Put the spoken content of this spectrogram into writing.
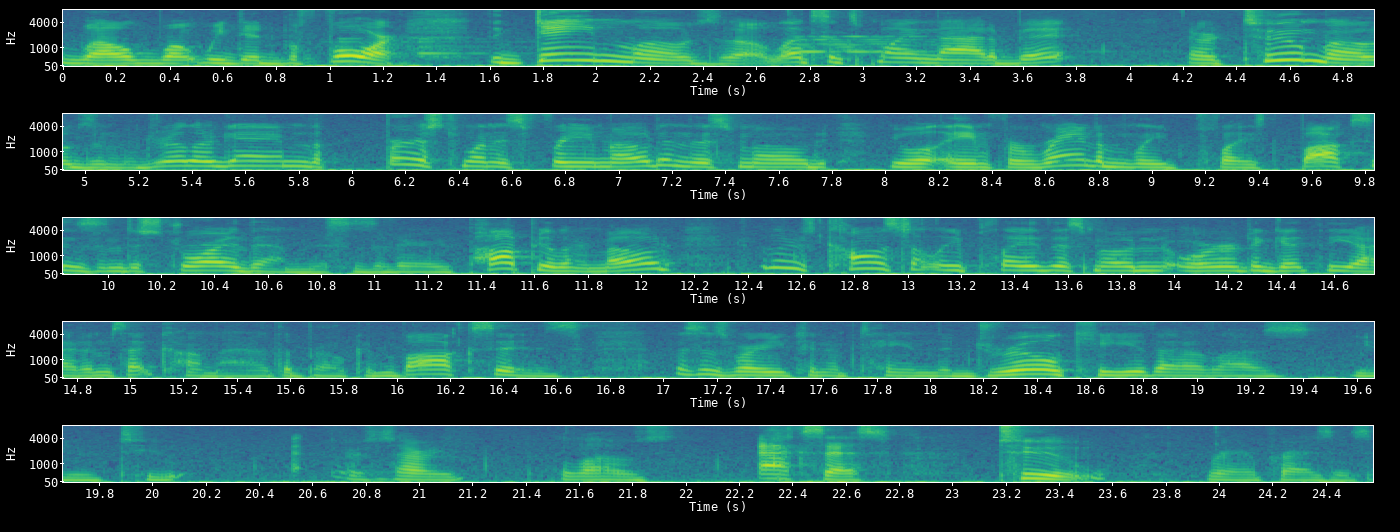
well, what we did before. The game modes, though, let's explain that a bit. There are two modes in the driller game. The first one is free mode. In this mode, you will aim for randomly placed boxes and destroy them. This is a very popular mode. Drillers constantly play this mode in order to get the items that come out of the broken boxes. This is where you can obtain the drill key that allows you to, or sorry, allows access to rare prizes.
